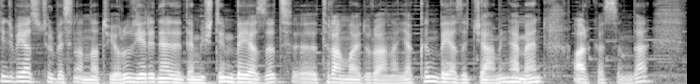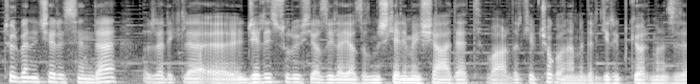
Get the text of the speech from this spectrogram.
II. Beyazıt Türbesi'ni anlatıyoruz. Yeri nerede demiştim? Beyazıt e, tramvay durağına yakın. Beyazıt Camii'nin hemen arkasında. Türbenin içerisinde özellikle e, Celil Sulus yazıyla yazılmış kelime-i şehadet vardır ki çok önemlidir. Girip görmenizi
